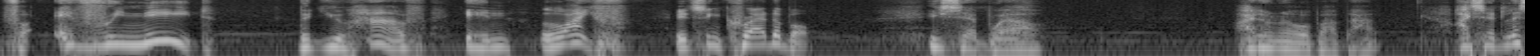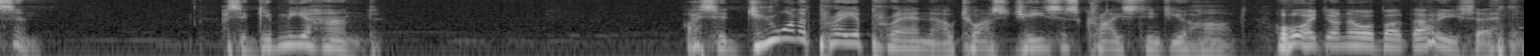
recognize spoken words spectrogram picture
for every need that you have in life. It's incredible. He said, Well, I don't know about that. I said, Listen, I said, Give me your hand. I said, Do you want to pray a prayer now to ask Jesus Christ into your heart? Oh, I don't know about that, he said.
